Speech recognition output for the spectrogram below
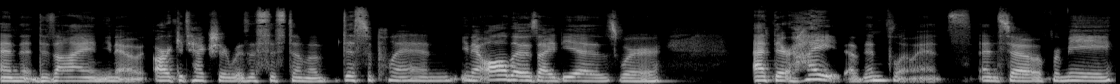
and that design, you know, architecture was a system of discipline, you know, all those ideas were at their height of influence. And so for me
